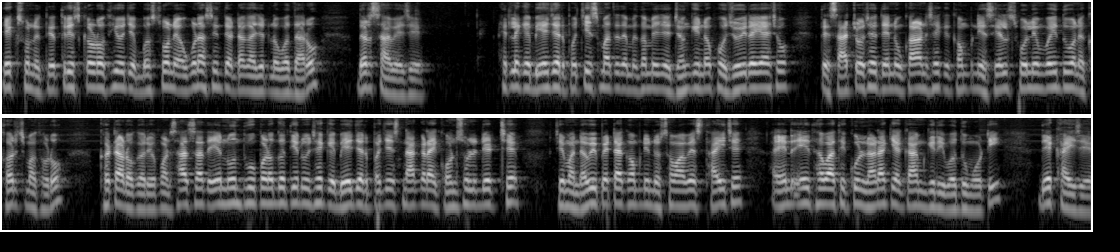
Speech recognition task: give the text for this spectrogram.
એકસો ને તેત્રીસ કરોડ થયો જે બસો ને ઓગણસિત્તેર ટકા જેટલો વધારો દર્શાવે છે. એટલે કે બે હજાર પચીસમાં તમે તમે જે જંગી નફો જોઈ રહ્યા છો, તે સાચો છે. તેનું કારણ છે કે કંપનીએ સેલ્સ વોલ્યુમ વધ્યું અને ખર્ચમાં થોડો ઘટાડો કર્યો. પણ સાથે સાથે એ નોંધવું પણ અગત્યનું છે કે બે હજાર પચીસના આંકડા કોન્સોલિડેટ છે, જેમાં નવી પેટા કંપનીનો સમાવેશ થાય છે. અને એ થવાથી કુલ નાણાકીય કામગીરી વધુ મોટી દેખાય છે.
